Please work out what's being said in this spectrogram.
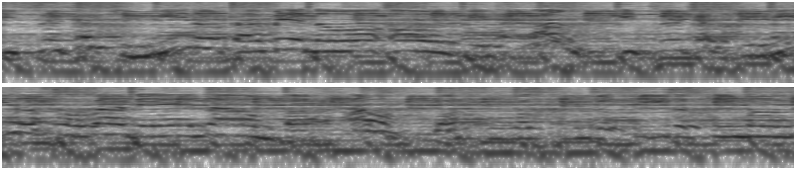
い。つか君のためのオーデんい。つか君のそばでナンバーワクワクドキドキもぐ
